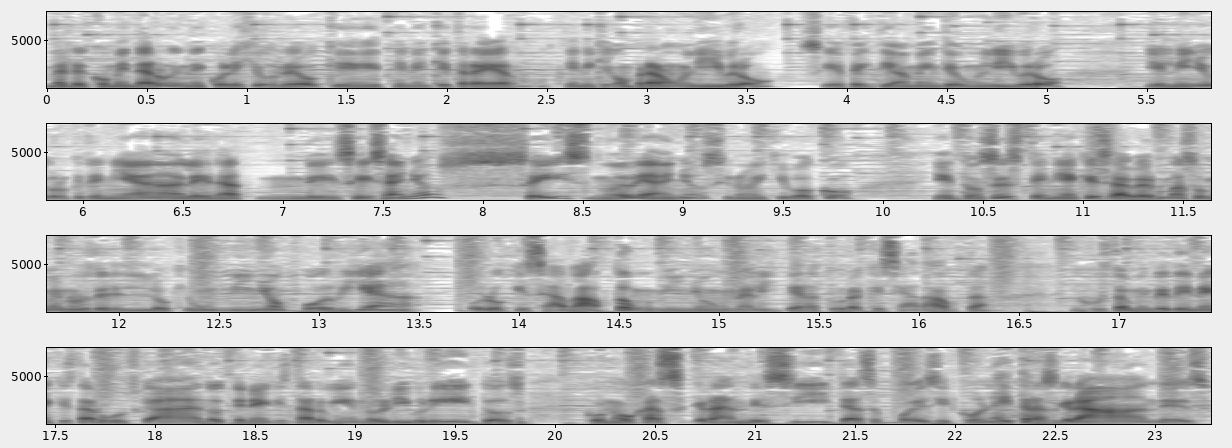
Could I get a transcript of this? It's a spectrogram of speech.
me recomendaron en el colegio creo que tiene que traer, tiene que comprar un libro, sí, efectivamente un libro, y el niño creo que tenía la edad de 6 años, 6, 9 años, si no me equivoco, y entonces tenía que saber más o menos de lo que un niño podría, o lo que se adapta a un niño, una literatura que se adapta, y justamente tenía que estar buscando, tenía que estar viendo libritos con hojas grandecitas, se puede decir con letras grandes,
